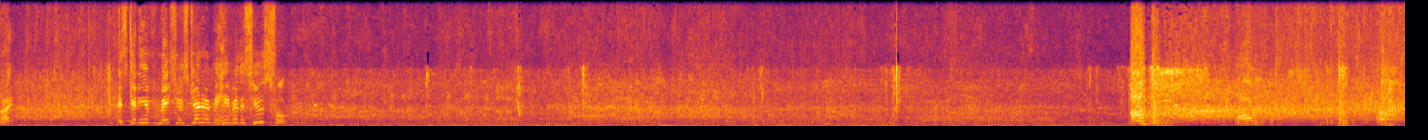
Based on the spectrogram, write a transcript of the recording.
Right? It's getting information, it's generating behavior that's useful.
